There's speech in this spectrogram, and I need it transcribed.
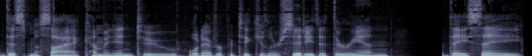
this Messiah coming into whatever particular city that they're in. They say,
